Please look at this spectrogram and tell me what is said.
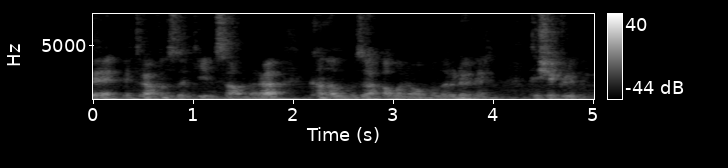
ve etrafınızdaki insanlara kanalımıza abone olmalarını önerin. Teşekkür ederim.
